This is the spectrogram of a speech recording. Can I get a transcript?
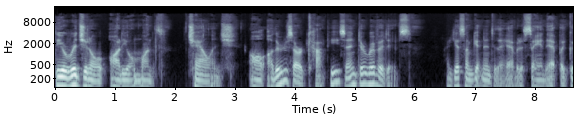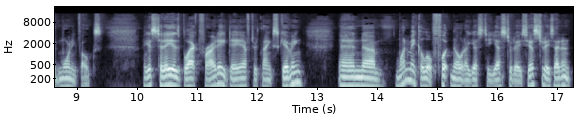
the original Audio Month Challenge. All others are copies and derivatives. I guess I'm getting into the habit of saying that, but good morning, folks. I guess today is Black Friday, day after Thanksgiving. And um, I want to make a little footnote, I guess, to yesterday's. Yesterday's, I didn't.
